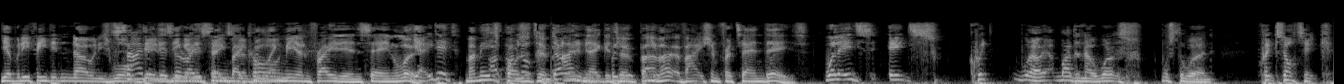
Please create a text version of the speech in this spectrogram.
Yeah, but if he didn't know and he's walked Simon in, did is he the gonna right say thing by calling me on Friday and saying, "Look, Yeah, he did. My mate's I'm positive, it, negative, but you- but I'm out of action for ten days." Well, it's it's quick. Well, I don't know what's what's the word. Quixotic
